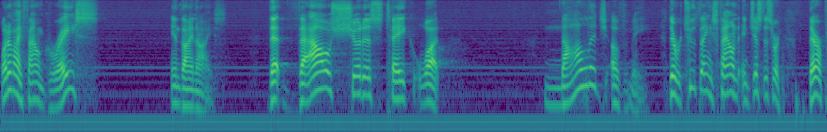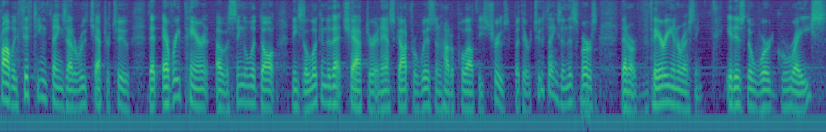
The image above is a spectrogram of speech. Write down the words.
What have I found grace in thine eyes? That thou shouldest take what? Knowledge of me there were two things found in just this verse. There are probably 15 things out of Ruth chapter 2 that every parent of a single adult needs to look into that chapter and ask God for wisdom how to pull out these truths. But there are two things in this verse that are very interesting it is the word grace,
